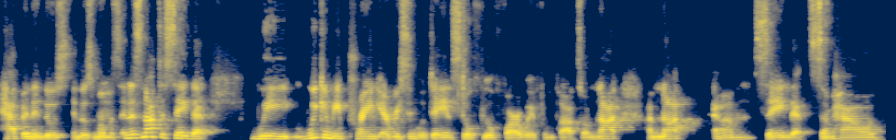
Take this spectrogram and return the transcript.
happened in those in those moments. And it's not to say that we we can be praying every single day and still feel far away from God. So I'm not I'm not um, saying that somehow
